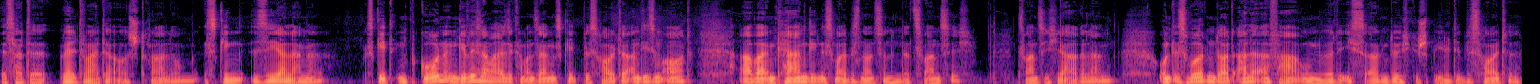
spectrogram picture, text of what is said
Es hatte weltweite Ausstrahlung. Es ging sehr lange. Es geht im Grunde, in gewisser Weise kann man sagen, es geht bis heute an diesem Ort. Aber im Kern ging es mal bis 1920. 20 Jahre lang. Und es wurden dort alle Erfahrungen, würde ich sagen, durchgespielt, die bis heute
